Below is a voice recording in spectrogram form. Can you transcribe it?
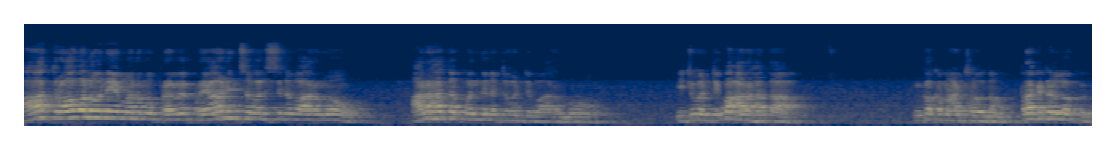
ఆ త్రోవలోనే మనము ప్రవే ప్రయాణించవలసిన వారము అర్హత పొందినటువంటి వారము. ఇటువంటి అర్హత. ఇంకొక మాట చదువుదాం. ప్రకటనలోకి.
